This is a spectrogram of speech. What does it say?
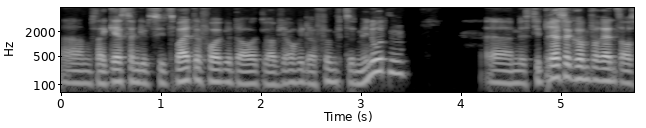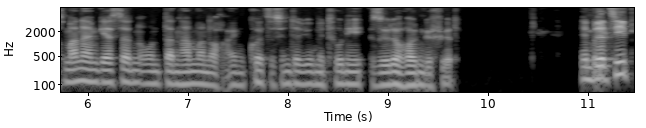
Ähm, seit gestern gibt es die zweite Folge, dauert glaube ich auch wieder 15 Minuten ähm, ist die Pressekonferenz aus Mannheim gestern und dann haben wir noch ein kurzes Interview mit Toni Söderholm geführt. Im Prinzip,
